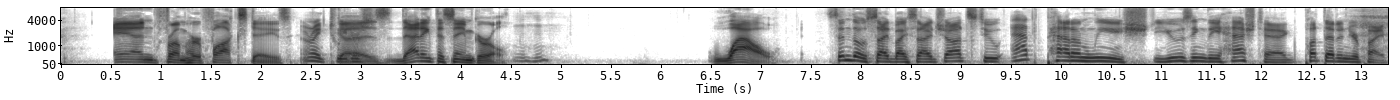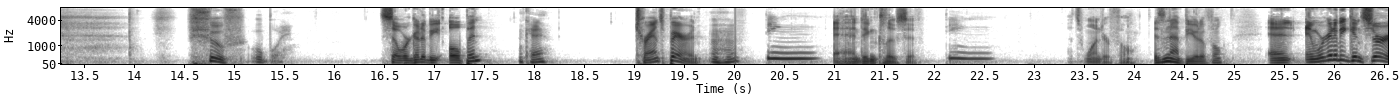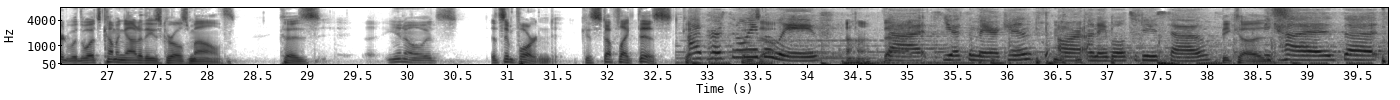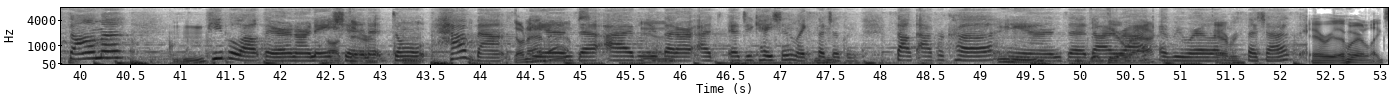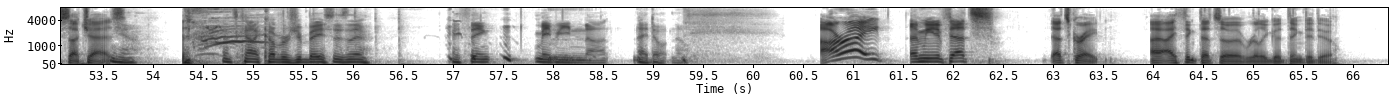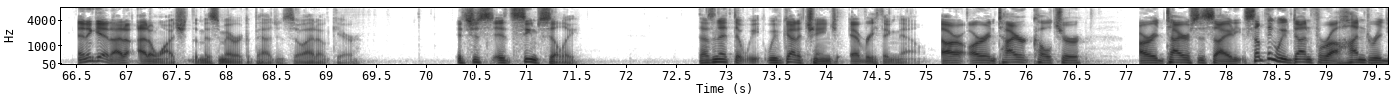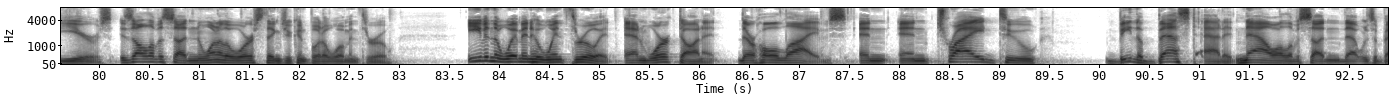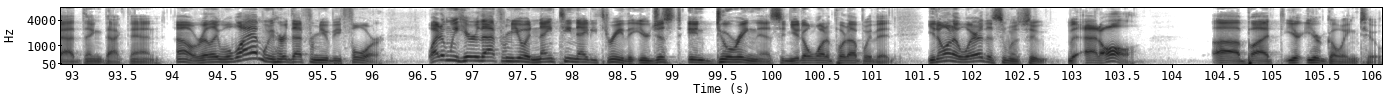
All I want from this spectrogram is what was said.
and from her Fox days. All right, tweeters. That ain't the same girl. Wow. Send those side by side shots to at Pat Unleashed using the hashtag put that in your pipe. Phew. Oh boy. So we're going to be open, Okay. transparent, and inclusive. That's wonderful. Isn't that beautiful? And and we're going to be concerned with what's coming out of these girls' mouths because you know it's it's important because stuff like this. co- I personally comes believe Uh-huh, that that U.S. Americans are unable to do so because because uh, some people out there in our nation Mm-hmm. there. don't have maps. Don't have that. and maps. Uh, I believe And- that our ed- education, like such as in South Africa and uh, the, The- the Iraq, Iraq. everywhere like Every- such as, everywhere like such as Yeah. That's kind of covers your bases there. I think maybe not. I don't know. all right. I mean, if that's that's great. I, I think that's a really good thing to do. And again, I don't, I don't watch the Miss America pageant, so I don't care. It's just it seems silly, doesn't it? That we we've got to change everything now. Our our entire culture, our entire society, something we've done for a hundred years, is all of a sudden one of the worst things you can put a woman through. Even the women who went through it and worked on it their whole lives and and tried to be the best at it. Now all of a sudden that was a bad thing back then. Oh, really? Well, why haven't we heard that from you before? Why didn't we hear that from you in 1993 that you're just enduring this and you don't want to put up with it? You don't want to wear the swimsuit at all, uh, but you're, you're going to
